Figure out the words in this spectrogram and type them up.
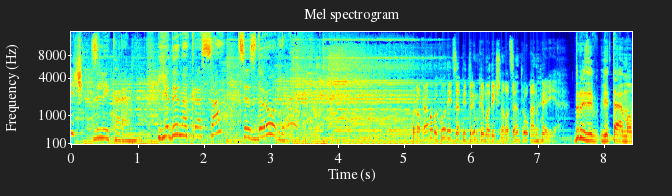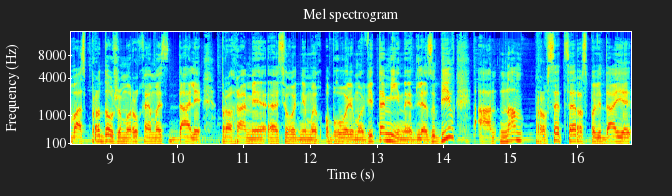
Зустріч з лікарем. Єдина краса це здоров'я. Програма виходить за підтримки медичного центру Ангелія. Друзі, вітаємо вас. Продовжимо рухаємось далі. В програмі е, сьогодні ми обговорюємо вітаміни для зубів. А нам про все це розповідає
